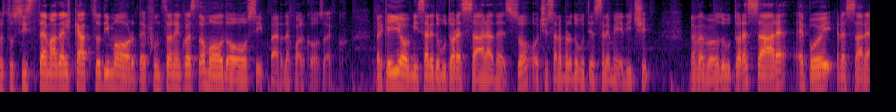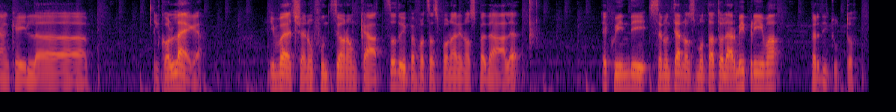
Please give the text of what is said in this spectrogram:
questo sistema del cazzo di morte funziona in questo modo, sì, perde qualcosa, ecco. Perché io mi sarei dovuto restare adesso, o ci sarebbero dovuti essere medici, mi avrebbero dovuto restare e poi restare anche il, eh, il collega. Invece non funziona un cazzo, devi per forza spawnare in ospedale. E quindi se non ti hanno smontato le armi prima, perdi tutto.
